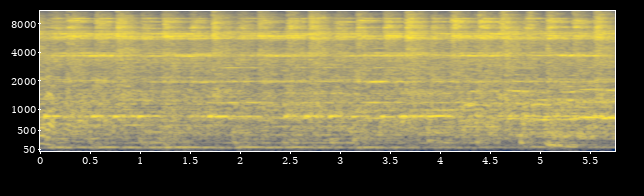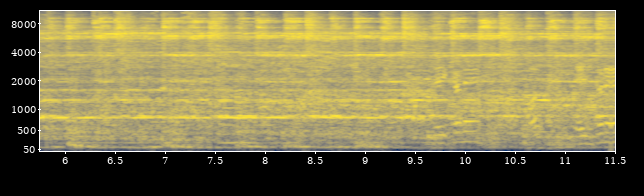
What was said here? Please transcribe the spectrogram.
ঠাকুর এইখানে এইখানে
